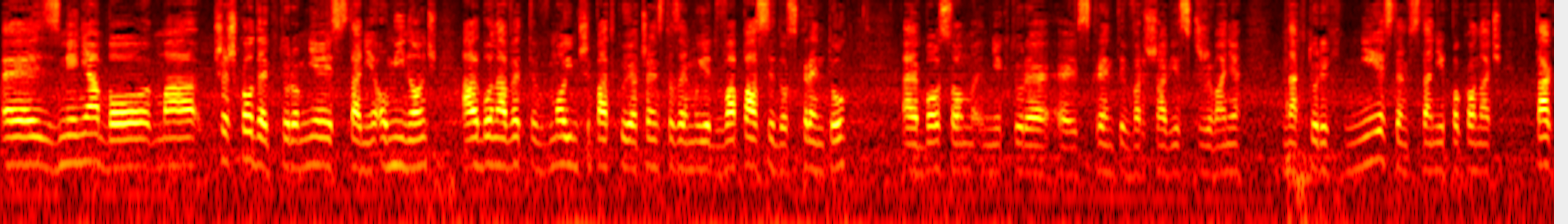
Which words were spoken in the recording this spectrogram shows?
e, zmienia, bo ma przeszkodę, którą nie jest w stanie ominąć, albo nawet w moim przypadku ja często zajmuję dwa pasy do skrętu, e, bo są niektóre e, skręty w Warszawie, skrzyżowania, na których nie jestem w stanie pokonać tak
